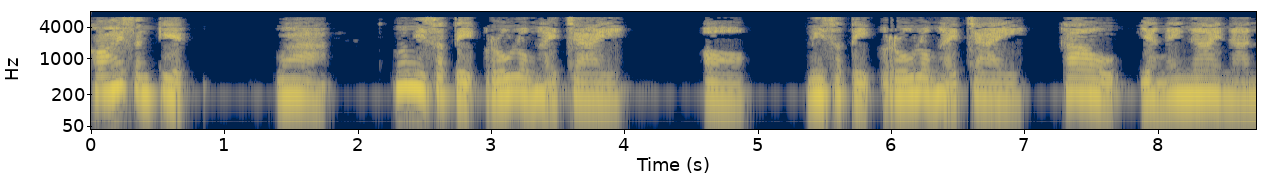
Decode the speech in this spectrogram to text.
ขอให้สังเกตว่าเมื่อมีสติรู้ลมหายใจ ออก มีสติรู้ลมหายใจ เข้าอย่างง่าย ๆนั้น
